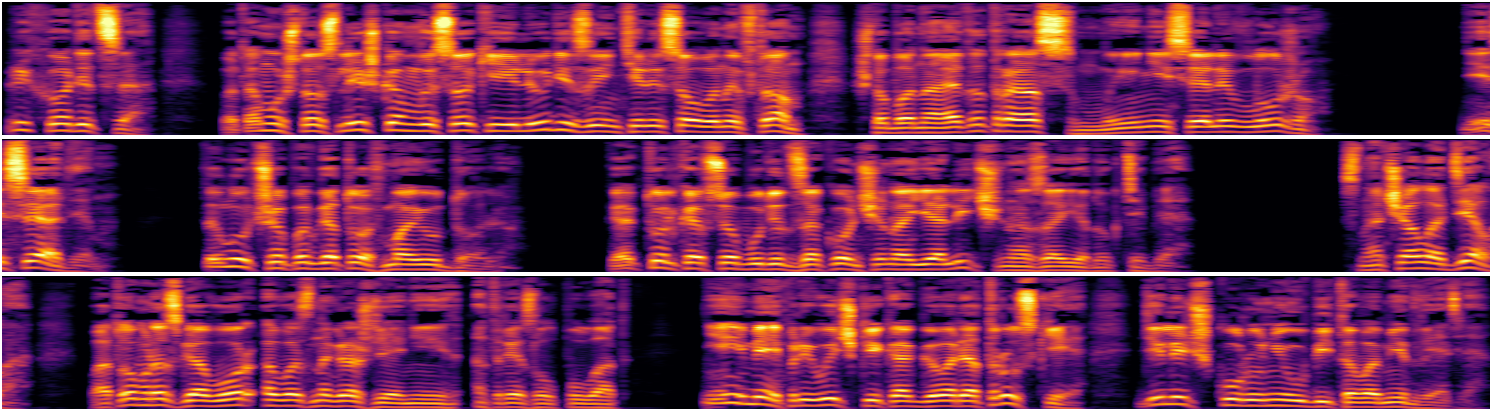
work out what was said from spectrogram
«Приходится, потому что слишком высокие люди заинтересованы в том, чтобы на этот раз мы не сели в лужу». «Не сядем. Ты лучше подготовь мою долю. Как только все будет закончено, я лично заеду к тебе». «Сначала дело, потом разговор о вознаграждении», — отрезал Пулат. Не имей привычки, как говорят русские, делить шкуру неубитого медведя.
